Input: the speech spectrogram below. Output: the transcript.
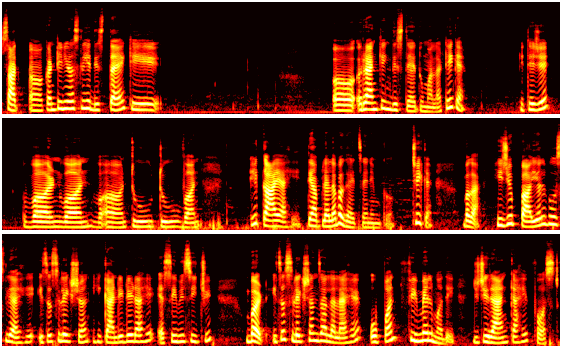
सात कंटिन्युअसली हे दिसतं आहे की रँकिंग दिसते आहे तुम्हाला ठीक आहे? इथे जे one one two two one हे काय आहे ते आपल्याला बघायचं आहे नेमकं ठीक आहे? बघा ही जी पायल भोसले आहे हिचं सिलेक्शन ही कॅन्डिडेट आहे एस सी बी सीची बट हिचं सिलेक्शन झालेलं आहे ओपन फिमेलमध्ये जिची रँक आहे फर्स्ट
